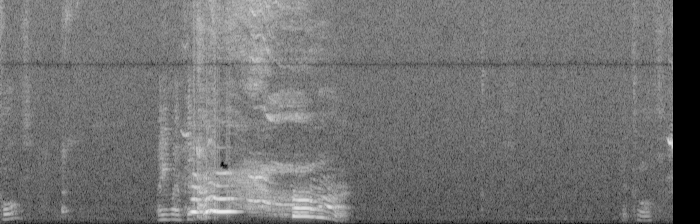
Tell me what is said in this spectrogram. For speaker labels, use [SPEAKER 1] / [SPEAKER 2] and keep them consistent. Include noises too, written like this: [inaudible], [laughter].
[SPEAKER 1] Pickles? Are you my [laughs] pickles? Pickles?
